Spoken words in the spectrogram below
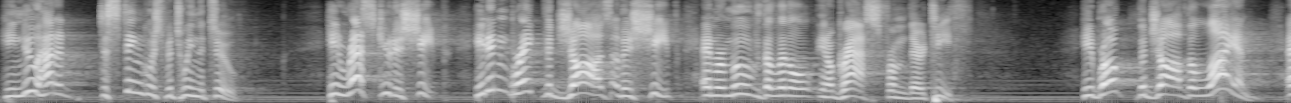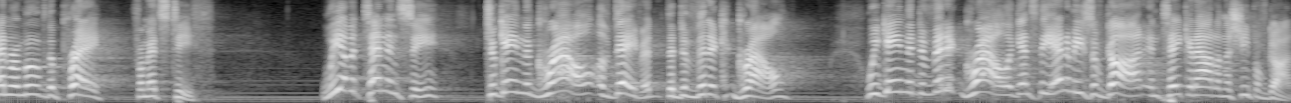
He knew how to distinguish between the two. He rescued his sheep. He didn't break the jaws of his sheep and remove the little you know, grass from their teeth. He broke the jaw of the lion and removed the prey from its teeth. We have a tendency to gain the growl of David, the Davidic growl. We gain the Davidic growl against the enemies of God and take it out on the sheep of God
